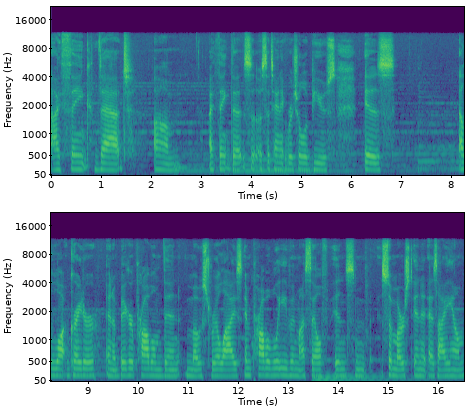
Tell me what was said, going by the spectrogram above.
I think that um, I think that satanic ritual abuse is a lot greater and a bigger problem than most realize, and probably even myself in submersed in it as I am.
